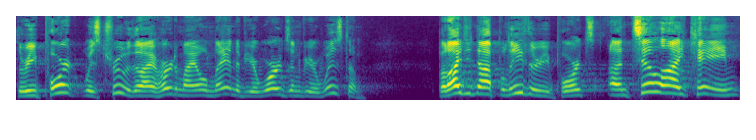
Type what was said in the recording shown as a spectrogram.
The report was true that I heard in my own land of your words and of your wisdom. But I did not believe the reports until I came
